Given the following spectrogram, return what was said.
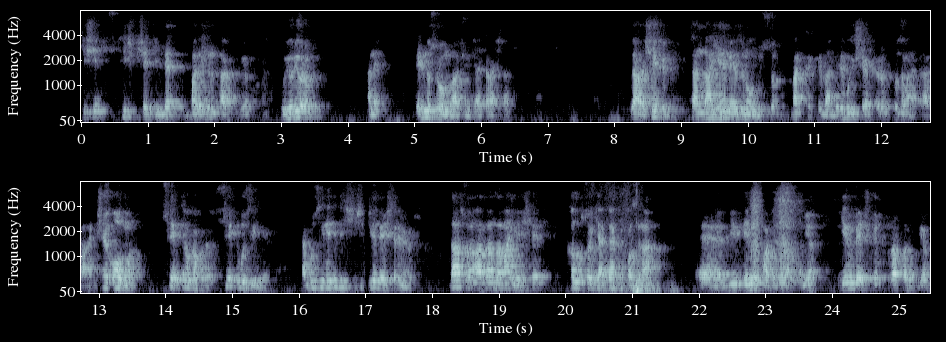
Kişi hiçbir şekilde baretini takmıyor. Uyarıyorum. Hani benim de sorunum var çünkü arkadaşlar. Ya şefim sen daha yeni mezun olmuşsun. Ben 40 yıldan beri bu işi yapıyorum. Bu zamana kadar bana bir şey olmadı. Sürekli bu kafada, sürekli bu zihniyet. Ya bu zihniyeti hiçbir şekilde değiştiremiyoruz. Daha sonra aradan zaman geçti. Kalıp sökerken kafasına e, bir demir parçası saplanıyor. 25 gün rapor alıyor.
